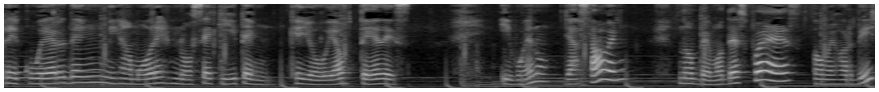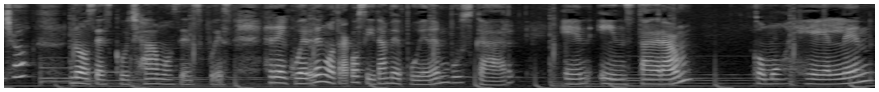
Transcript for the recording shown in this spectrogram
Recuerden, mis amores, no se quiten, que yo voy a ustedes. Y bueno, ya saben, nos vemos después, o mejor dicho, nos escuchamos después. Recuerden otra cosita, me pueden buscar en Instagram como Helen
